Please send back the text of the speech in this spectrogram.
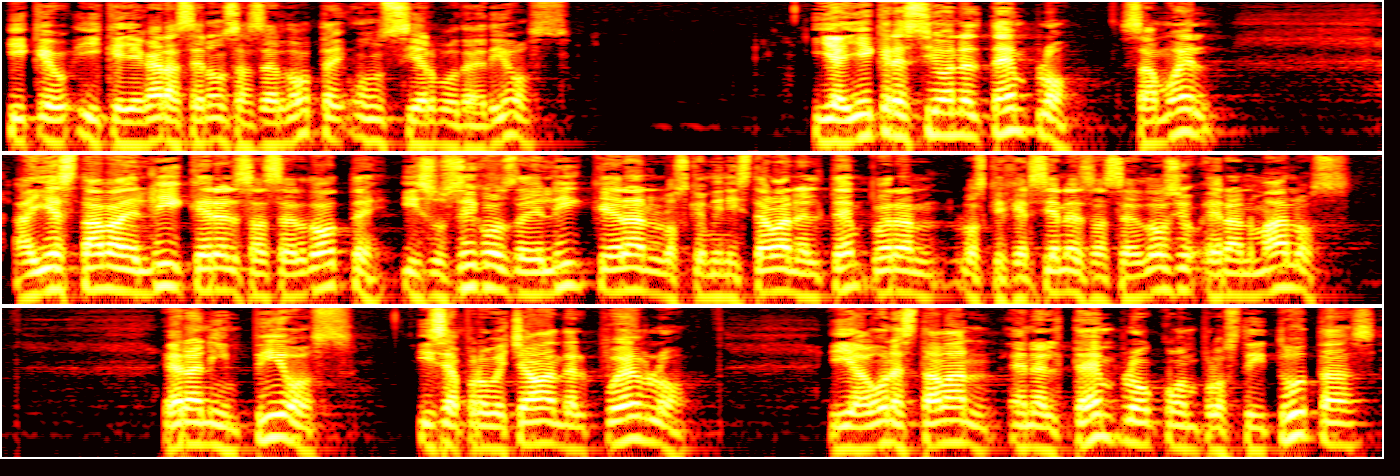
y que, y que llegara a ser un sacerdote, un siervo de Dios. Y allí creció en el templo Samuel. Ahí estaba Elí, que era el sacerdote, y sus hijos de Elí, que eran los que ministraban el templo, eran los que ejercían el sacerdocio, eran malos eran impíos y se aprovechaban del pueblo y aún estaban en el templo con prostitutas,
